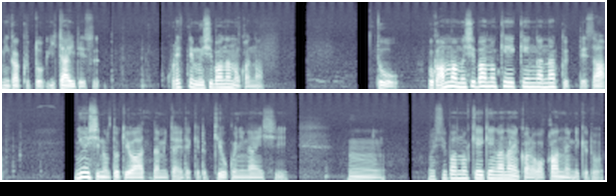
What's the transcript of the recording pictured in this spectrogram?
磨くと痛いです。これって虫歯なのかな？と僕あんま虫歯の経験がなくってさ入試の時はあったみたいだけど記憶にないし。うん。虫歯の経験がないから分かんないんだけど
